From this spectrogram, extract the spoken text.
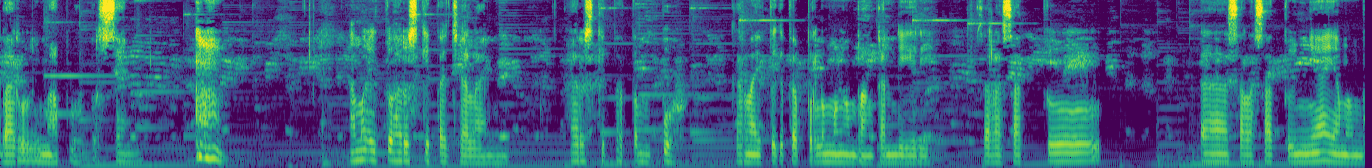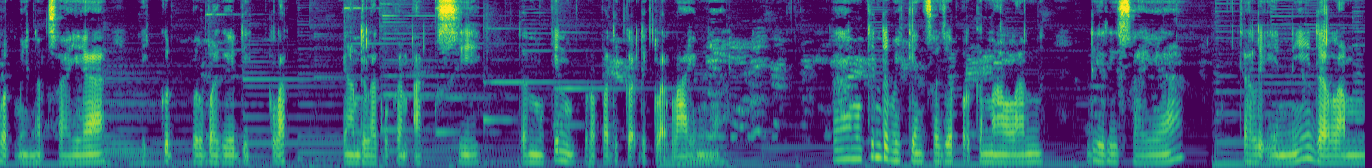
baru 50%. Namun itu harus kita jalani, harus kita tempuh karena itu kita perlu mengembangkan diri. Salah satu uh, salah satunya yang membuat minat saya ikut berbagai diklat yang dilakukan aksi dan mungkin beberapa diklat-diklat lainnya. Nah, mungkin demikian saja perkenalan diri saya kali ini dalam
